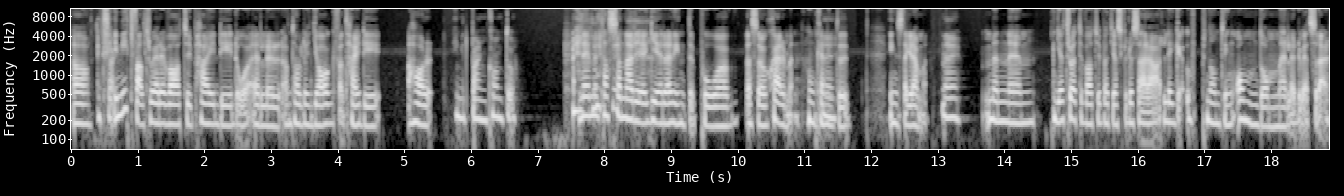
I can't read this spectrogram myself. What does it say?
Ja. exakt. I mitt fall tror jag det var typ Heidi då, eller antagligen jag, för att Heidi har... Inget bankkonto. Nej men tassarna reagerar inte på alltså, skärmen. Hon kan Nej. inte instagramma. Nej. Men ehm, jag tror att det var typ att jag skulle så här, lägga upp någonting om dem eller du vet sådär.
